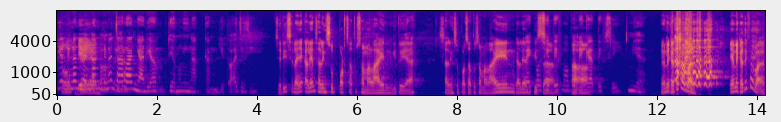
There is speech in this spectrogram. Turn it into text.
ya Oh, dengan iya, dengan dengan caranya dia dia mengingatkan gitu aja sih Jadi istilahnya kalian saling support satu sama lain gitu ya. Saling support satu sama lain, kalian Baik bisa positif maupun Ah, ah. negatif sih. iya Yang negatif apaan? Yang negatif apaan?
